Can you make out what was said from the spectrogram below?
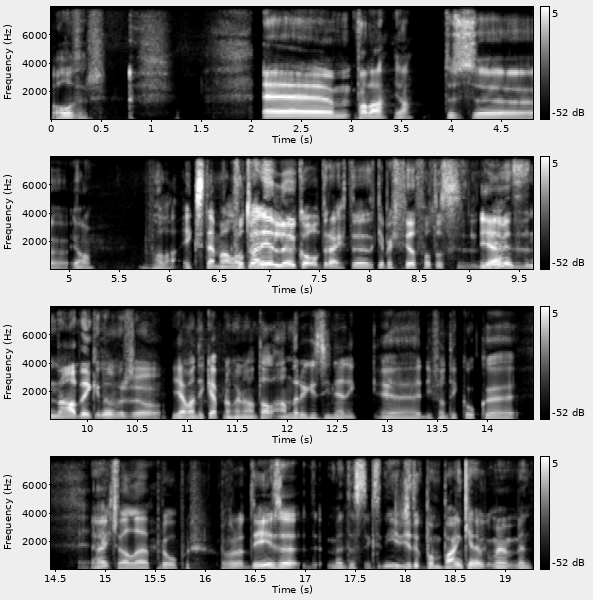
Oliver. Ehm voilà, ja. Dus ja. Voilà, ik stem al Ik vond het wel een hele leuke opdracht. eh. Ik heb echt veel foto's Ja? ja? en zitten nadenken over zo. Ja, want ik heb nog een aantal andere gezien en ik, eh, die vond ik ook eh, echt wel eh, proper. Voor deze, met, dus, ik zit je zit ook op een bankje en heb ik mijn, mijn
